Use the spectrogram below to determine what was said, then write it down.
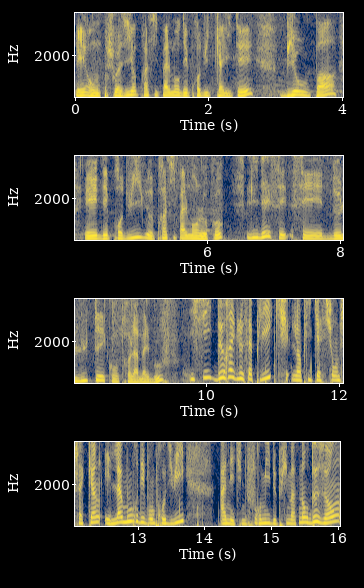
et on choisit principalement des produits de qualité, bio ou pas, et des produits euh, principalement locaux. L'idée, c'est de lutter contre la malbouffe. Ici, deux règles s'appliquent, l'implication de chacun et l'amour des bons produits. Anne est une fourmi depuis maintenant deux ans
